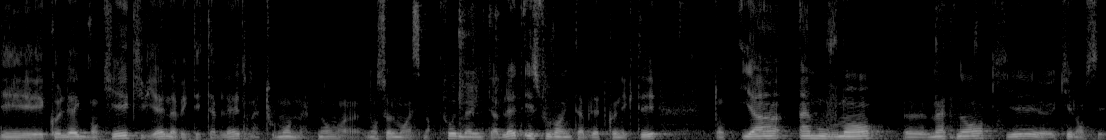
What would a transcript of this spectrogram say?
des collègues banquiers qui viennent avec des tablettes. On a tout le monde maintenant, euh, non seulement un smartphone, mais une tablette, et souvent une tablette connectée. Donc il y a un, mouvement euh, maintenant qui est, qui est lancé.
